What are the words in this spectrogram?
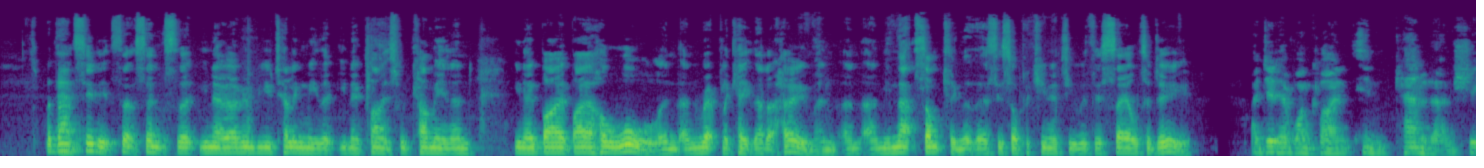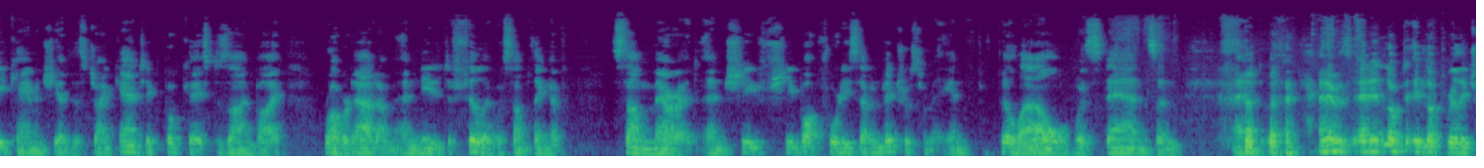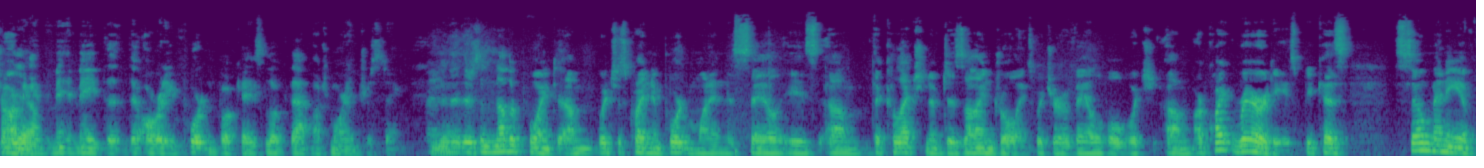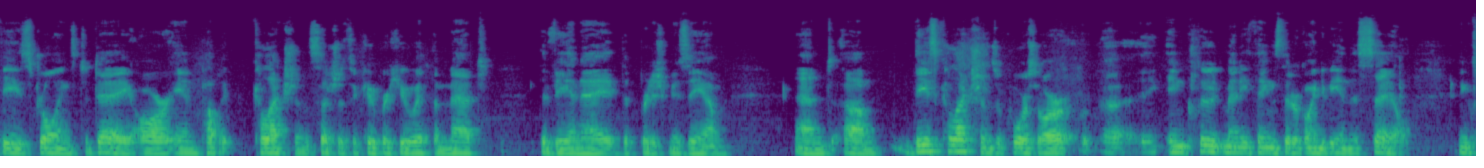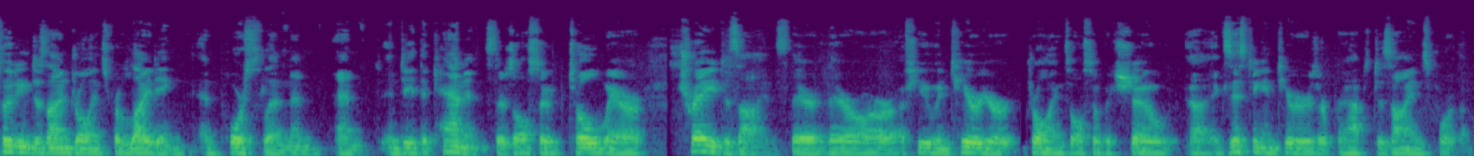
But that's it. It's that sense that you know. I remember you telling me that you know clients would come in and you know buy buy a whole wall and, and replicate that at home. And and I mean that's something that there's this opportunity with this sale to do. I did have one client in Canada, and she came and she had this gigantic bookcase designed by Robert Adam and needed to fill it with something of some merit. And she she bought 47 pictures for me and filled wow. them all with stands and and and it was and it looked it looked really charming. Yeah. It, made the, the already important bookcase look that much more interesting. And yeah. there's another point, um, which is quite an important one in this sale, is um, the collection of design drawings which are available, which um, are quite rarities because so many of these drawings today are in public collections, such as the Cooper Hewitt, the Met, the V&A, the British Museum. And um, these collections, of course, are uh, include many things that are going to be in this sale, including design drawings for lighting and porcelain and, and indeed the cannons. There's also toleware tray designs. There, there are a few interior drawings also which show uh, existing interiors or perhaps designs for them.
